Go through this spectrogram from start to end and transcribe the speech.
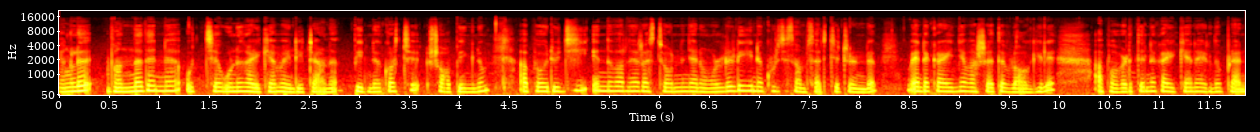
ഞങ്ങൾ വന്നത് തന്നെ ഉച്ച ഊണ് കഴിക്കാൻ വേണ്ടിയിട്ടാണ്. പിന്നെ കുറച്ച് ഷോപ്പിങ്ങിനും അപ്പോൾ രുചി എന്ന് പറഞ്ഞ റെസ്റ്റോറന്റ് ഞാൻ ഓൾറെഡി ഇതിനെക്കുറിച്ച് സംസാരിച്ചിട്ടുണ്ട്. എന്റെ കഴിഞ്ഞ വർഷത്തെ വ്ളോഗിൽ അപ്പോൾ അവിടെ തന്നെ കഴിക്കാനായിരുന്നു പ്ലാൻ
